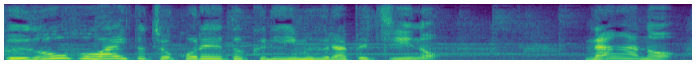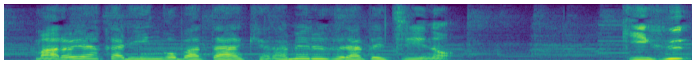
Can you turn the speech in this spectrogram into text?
ぶどうホワイトチョコレートクリームフラペチーノ。長野、まろやかりんごバターキャラメルフラペチーノ。岐阜、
